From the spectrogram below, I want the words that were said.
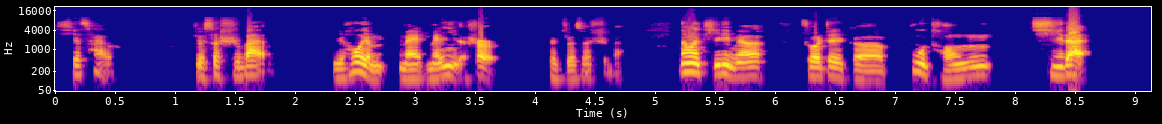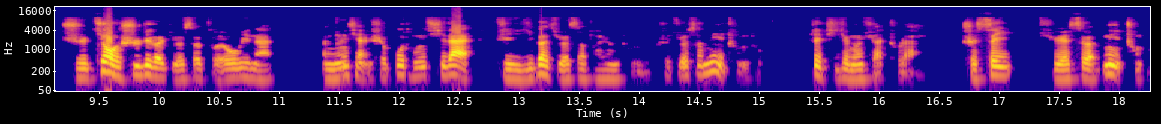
歇菜了。角色失败了，以后也没没你的事儿，这角色失败。那么题里面说这个不同期待使教师这个角色左右为难，很明显是不同期待是一个角色发生冲突，是角色内冲突。这题就能选出来，是 C 角色内冲突。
